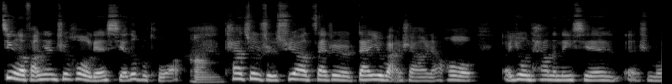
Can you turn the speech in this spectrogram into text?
进了房间之后连鞋都不脱，嗯他就只需要在这儿待一晚上，然后呃用他的那些呃什么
